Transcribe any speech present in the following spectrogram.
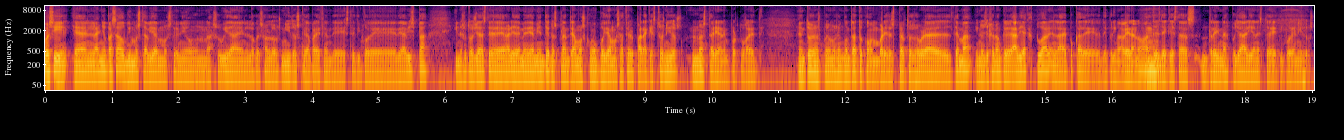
Pues sí, en el año pasado vimos que habíamos tenido una subida en lo que son los nidos que aparecen de este tipo de, avispa y nosotros ya desde el área de medio ambiente nos planteamos cómo podíamos hacer para que estos nidos no estarían en Portugalete. Entonces nos ponemos en contacto con varios expertos sobre el tema y nos dijeron que había que actuar en la época de, primavera, ¿no? antes de que estas reinas pues ya harían este tipo de nidos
